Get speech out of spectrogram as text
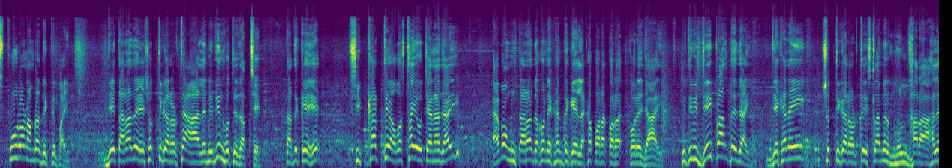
স্ফুরণ আমরা দেখতে পাই, যে তারা যে সত্যিকার অর্থে আলেমিদিন হতে যাচ্ছে, তাদেরকে শিক্ষার্থী অবস্থায়ও চেনা যায় এবং তারা যখন এখান থেকে লেখাপড়া করা, করে যায়, পৃথিবীর যেই প্রান্তে যায়, যেখানেই সত্যিকার অর্থে ইসলামের মূলধারা, আহলে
